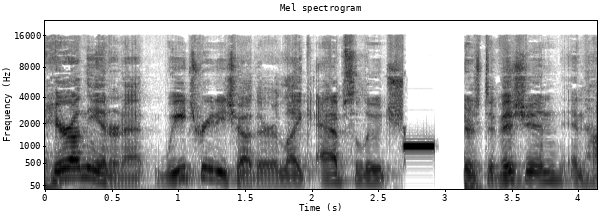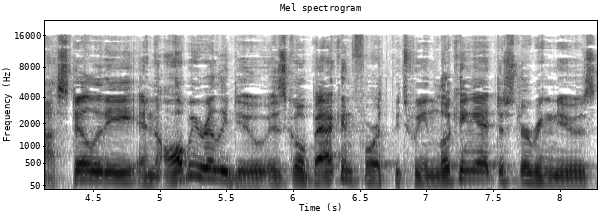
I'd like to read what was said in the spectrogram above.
Here on the internet, we treat each other like absolute sh- there's division and hostility, and all we really do is go back and forth between looking at disturbing news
